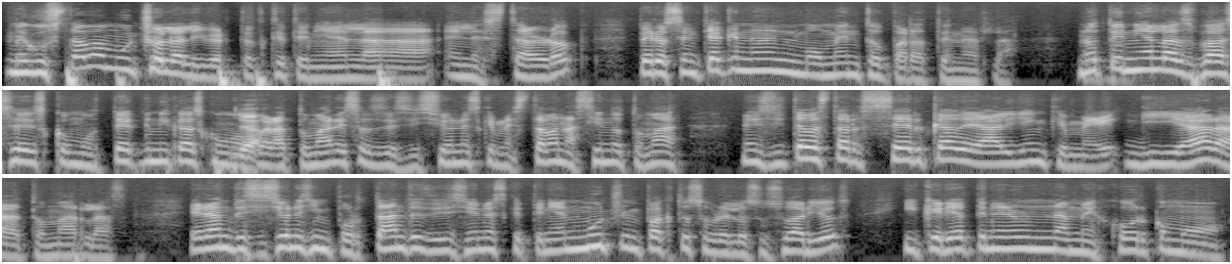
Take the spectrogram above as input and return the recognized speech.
Me gustaba mucho la libertad que tenía en la, en la startup, pero sentía que no era el momento para tenerla. No tenía las bases como técnicas como para tomar esas decisiones que me estaban haciendo tomar. Necesitaba estar cerca de alguien que me guiara a tomarlas. Eran decisiones importantes, decisiones que tenían mucho impacto sobre los usuarios y quería tener una mejor como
